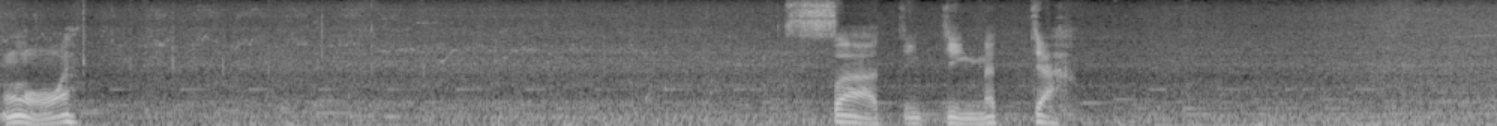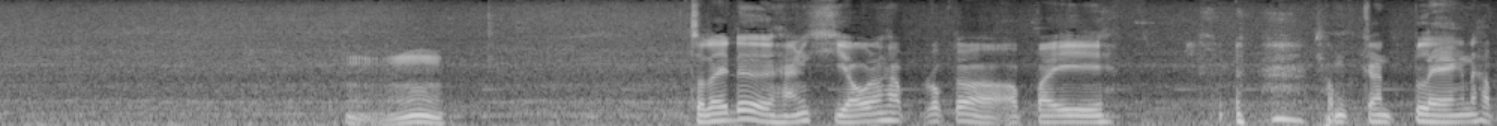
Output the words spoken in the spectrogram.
เอาบัดเตะนะโอ้ยซาจริง ๆ นะจ๊ะ สไลเดอร์หางเขียวนะครับ แล้วก็เอาไปทำการแปลงนะครับ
